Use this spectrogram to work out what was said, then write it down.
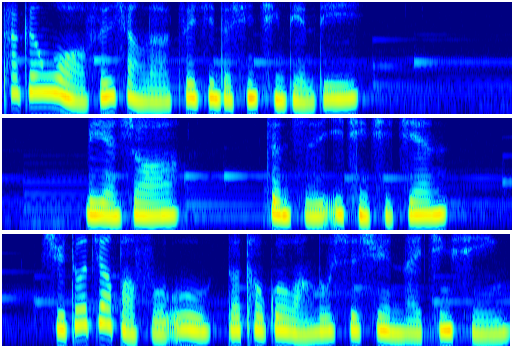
他跟我分享了最近的心情点滴。丽燕说，正值疫情期间，许多教保服务都透过网络视讯来进行。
